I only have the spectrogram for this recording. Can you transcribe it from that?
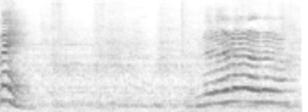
bam! No! No! No! No! No!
